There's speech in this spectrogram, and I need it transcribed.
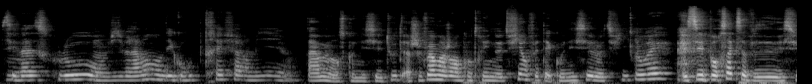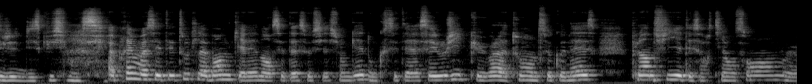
c'est Mm. vase clos. On vit vraiment dans des groupes très fermés. Ah mais on se connaissait toutes. À chaque fois, moi, j'ai rencontré une autre fille, en fait, elle connaissait l'autre fille. Ouais. Et c'est pour ça que ça faisait des sujets de discussion aussi. Après, moi, c'était toute la bande qui allait dans cette association gay, donc c'était assez logique que voilà, tout le monde se connaisse, plein de filles étaient sorties ensemble. euh.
